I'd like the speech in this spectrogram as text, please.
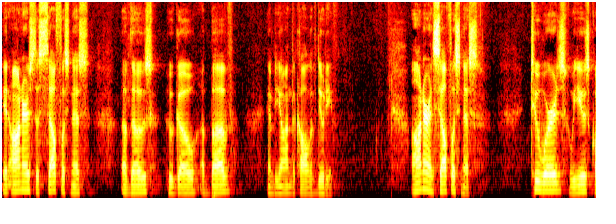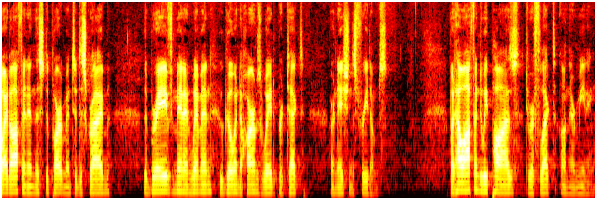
It honors the selflessness of those who go above and beyond the call of duty. Honor and selflessness, two words we use quite often in this department to describe the brave men and women who go into harm's way to protect our nation's freedoms. But how often do we pause to reflect on their meaning?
